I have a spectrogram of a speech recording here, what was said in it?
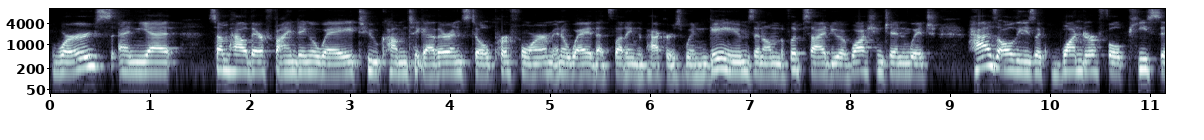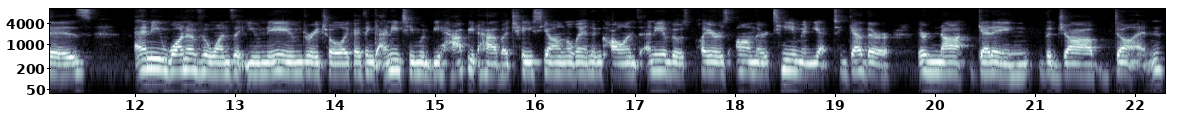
worse, and yet somehow they're finding a way to come together and still perform in a way that's letting the Packers win games. And on the flip side, you have Washington, which has all these like wonderful pieces any one of the ones that you named, Rachel, like I think any team would be happy to have a Chase Young, a Landon Collins, any of those players on their team, and yet together they're not getting the job done.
